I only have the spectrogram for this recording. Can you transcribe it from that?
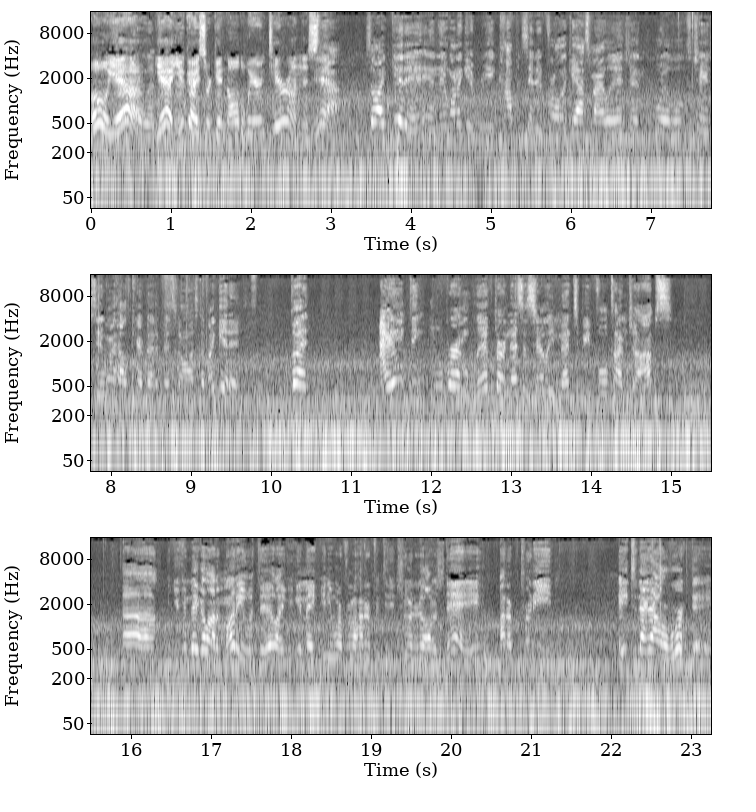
oh yeah Lyft, yeah Uber. you guys are getting all the wear and tear on this thing. Yeah. So I get it, and they want to get recompensated for all the gas mileage and oil change. They want healthcare benefits and all that stuff. I get it, but I don't think Uber and Lyft are necessarily meant to be full time jobs. Uh, you can make a lot of money with it. Like you can make anywhere from 150 to 200 dollars a day on a pretty eight to nine hour workday.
